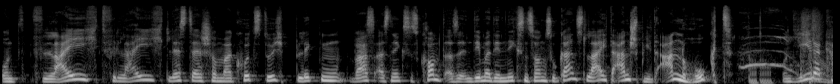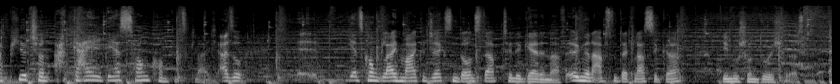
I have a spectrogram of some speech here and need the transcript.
Und vielleicht, vielleicht lässt er schon mal kurz durchblicken, was als nächstes kommt. Also indem er den nächsten Song so ganz leicht anspielt, anhuckt. Und jeder kapiert schon, ach geil, der Song kommt jetzt gleich. Also äh, jetzt kommt gleich Michael Jackson, Don't Stop Till You Get Enough. Irgendein absoluter Klassiker, den du schon durchhörst.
